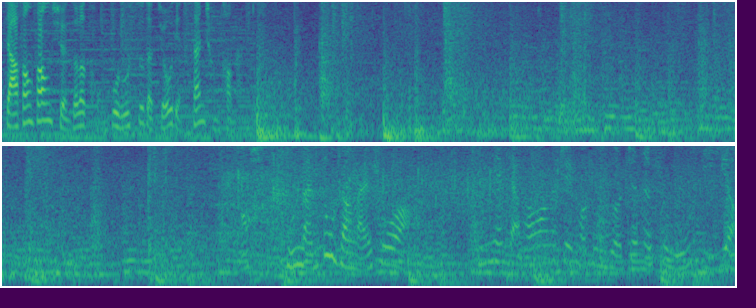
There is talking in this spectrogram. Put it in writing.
贾芳芳选择了恐怖如斯的九点三成套难度。从难度上来说啊，今天贾芳芳的这套动作真的是无敌呀！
